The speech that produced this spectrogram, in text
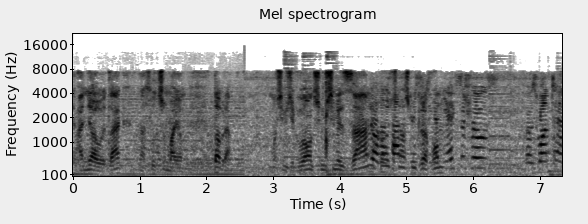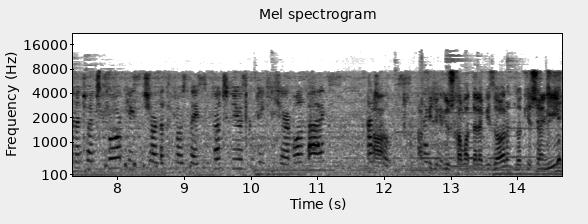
e, anioły, tak? Nas utrzymają. Dobra, musimy się wyłączyć, musimy zamknąć nasz mikrofon. Rows, rows 1, 10 and 24. Please ensure that the floor space in front of you is completely clear of all bags and A, books. a Thank Filip you. już chowa telewizor do kieszeni.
